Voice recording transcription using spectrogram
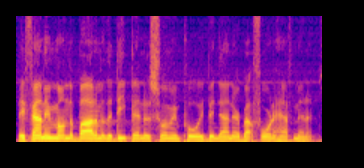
they found him on the bottom of the deep end of the swimming pool. He'd been down there about four and a half minutes.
